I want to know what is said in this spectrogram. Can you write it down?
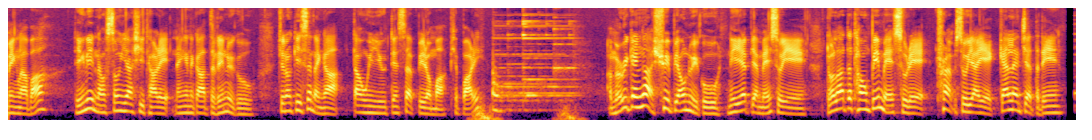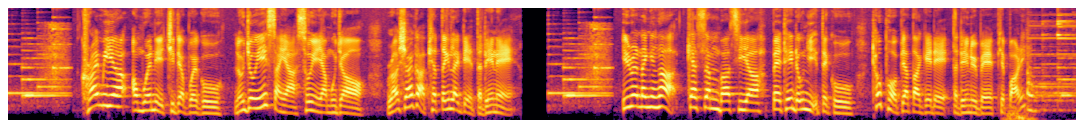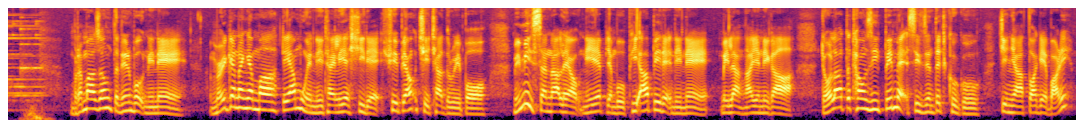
မင်္ဂလာပါဒီကနေ့နောက်ဆုံးရရှိထားတဲ့နိုင်ငံတကာသတင်းတွေကိုကျွန်တော်ကီဆက်နိုင်ကတာဝန်ယူတင်ဆက်ပေးတော့မှာဖြစ်ပါတယ်အမေရိကန်ကရွှေ့ပြောင်းတွေကိုနေရက်ပြန်မယ်ဆိုရင်ဒေါ်လာတစ်ထောင်ပေးမယ်ဆိုတဲ့ Trump အစိုးရရဲ့ကမ်းလှမ်းချက်သတင်း Crimea အောင်ပွဲနေ့ချီတက်ပွဲကိုလုံခြုံရေးဆိုင်ရာစိုးရိမ်ရမှုကြောင့်ရုရှားကဖျက်သိမ်းလိုက်တဲ့သတင်းနဲ့ အီရန်နိုင်ငံကကက်ဆမ်ဘာစီယာပဲ့ထိန်တုံးကြီးအစ်စ်ကိုထုတ်ဖော်ပြသခဲ့တဲ့သတင်းတွေပဲဖြစ်ပါတယ်။ပထမဆုံးသတင်းပုတ်အနေနဲ့အမေရိကန်နိုင်ငံမှာတရားမဝင်နေထိုင်လျက်ရှိတဲ့ရွှေပြောင်းအခြေချသူတွေပေါ်မိမိဆန္ဒလျောက်နေရပြန်ဖို့ဖိအားပေးတဲ့အနေနဲ့မေလ9ရက်နေ့ကဒေါ်လာ1000စီပေးမဲ့အစီအစဉ်တစ်ခုကိုကြီးညာသွားခဲ့ပါတယ်။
